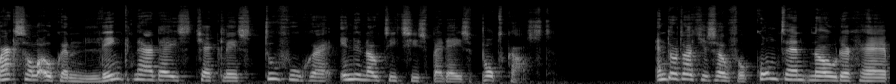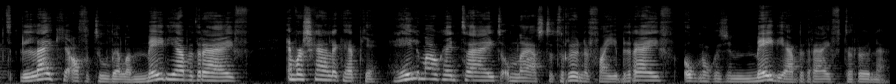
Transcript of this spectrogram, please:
Maar ik zal ook een link naar deze checklist toevoegen in de notities bij deze podcast. En doordat je zoveel content nodig hebt, lijk je af en toe wel een mediabedrijf. En waarschijnlijk heb je helemaal geen tijd om naast het runnen van je bedrijf ook nog eens een mediabedrijf te runnen.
